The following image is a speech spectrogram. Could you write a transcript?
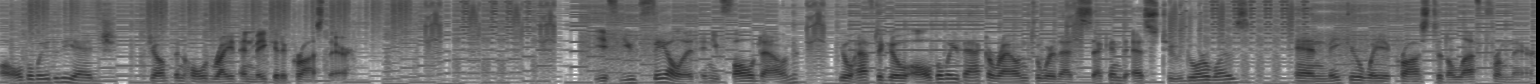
all the way to the edge, jump and hold right, and make it across there. If you fail it and you fall down, you'll have to go all the way back around to where that second S2 door was, and make your way across to the left from there.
